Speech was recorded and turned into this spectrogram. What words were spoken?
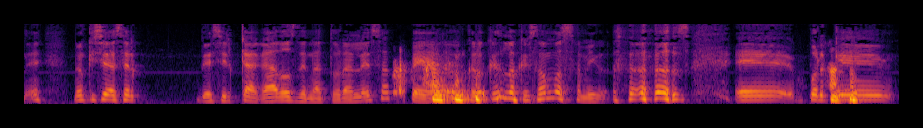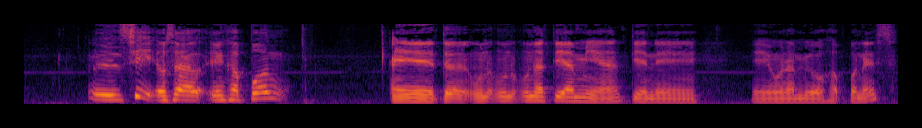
eh, No quisiera ser decir cagados de naturaleza, pero creo que es lo que somos, amigos. Eh, porque, eh, sí, o sea, en Japón, eh, te- un- un- una tía mía tiene un amigo japonés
